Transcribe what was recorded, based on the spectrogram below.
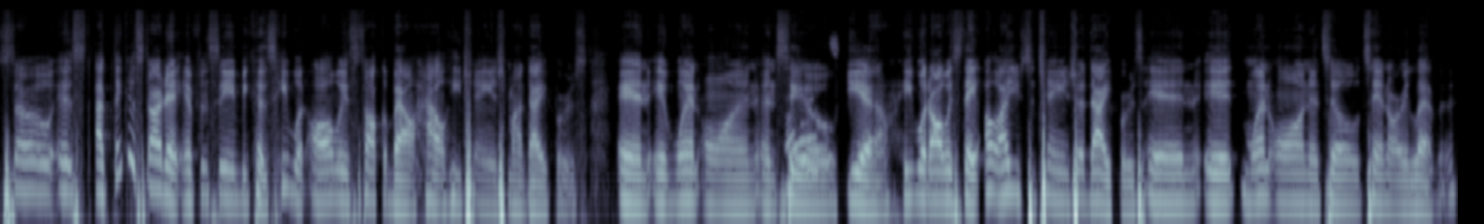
so it's I think it started at infancy because he would always talk about how he changed my diapers. And it went on until what? yeah, he would always say, Oh, I used to change your diapers. And it went on until 10 or 11.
